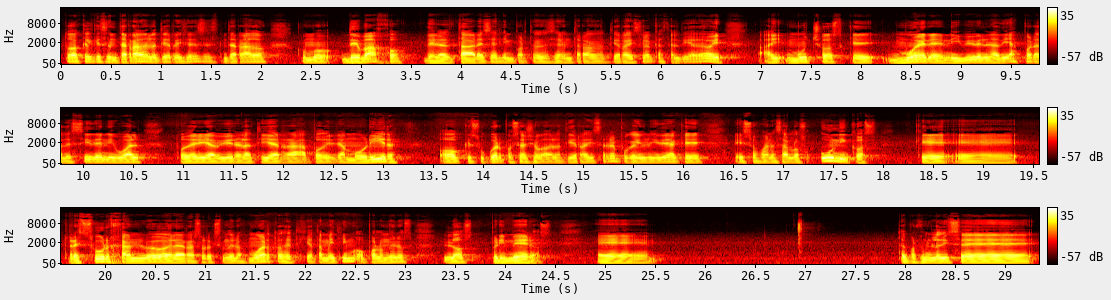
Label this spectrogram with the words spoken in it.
Todo aquel que es enterrado en la tierra de Israel es enterrado como debajo del altar. Esa es la importancia de ser enterrado en la tierra de Israel, que hasta el día de hoy hay muchos que mueren y viven en la diáspora, deciden igual poder ir a vivir a la tierra, poder ir a morir o que su cuerpo sea llevado a la tierra de Israel, porque hay una idea que esos van a ser los únicos que eh, resurjan luego de la resurrección de los muertos de Tijat o por lo menos los primeros. Eh, entonces, por ejemplo, dice,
